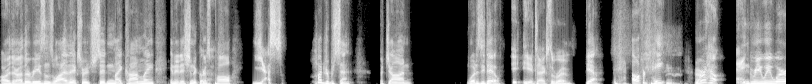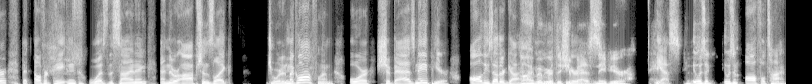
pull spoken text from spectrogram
Are there other reasons why the Knicks were interested in Mike Conley in addition to Chris Perhaps. Paul? Yes, 100%. But John, what does he do? He, attacks the rim. Yeah, Elfrid Payton. Remember how angry we were that Elfrid Payton was the signing and there were options like Jordan McLaughlin or Shabazz Napier, all these other guys. I remember were the furious. Shabazz Napier. hate. Yes, it was a it was an awful time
